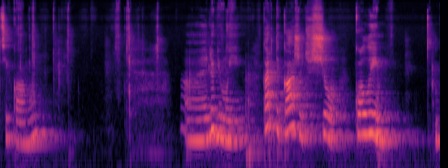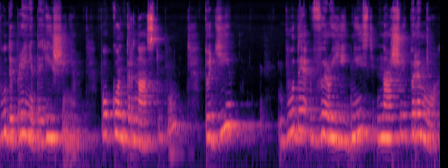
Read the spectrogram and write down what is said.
Цікаво. Е, Любі мої, карти кажуть, що коли буде прийнято рішення по контрнаступу, тоді буде вирогідність нашої перемоги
